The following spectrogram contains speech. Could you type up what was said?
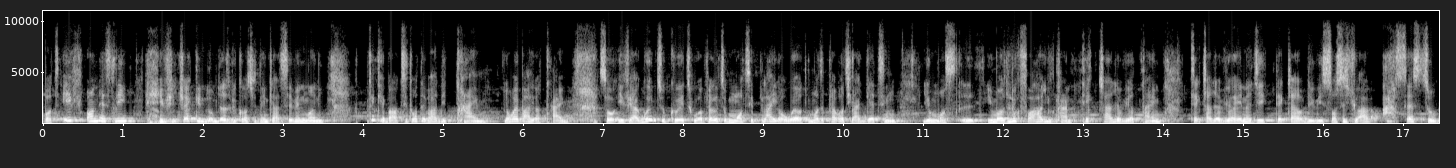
But if honestly, if you're checking them just because you think you're saving money, think about it. What about the time? what about your time? So if you are going to create wealth, you're going to multiply your wealth, multiply what you are getting, you must you must look for how you can take charge of your time, take charge of your energy, take charge of the resources you have access to,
